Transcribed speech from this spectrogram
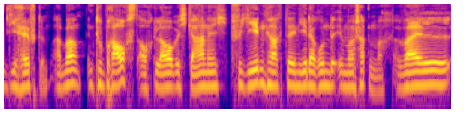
die Hälfte. Aber du brauchst auch, glaube ich, gar nicht für jeden Charakter in jeder Runde immer Schattenmacht, weil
